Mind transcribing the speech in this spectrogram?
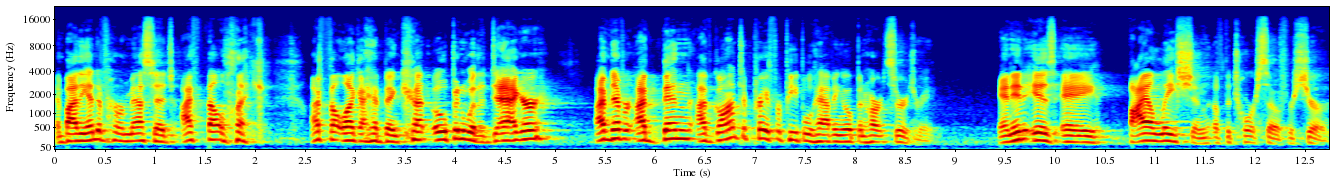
And by the end of her message, I felt like I felt like I had been cut open with a dagger I've never, I've been, I've gone to pray for people having open heart surgery, and it is a violation of the torso for sure.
